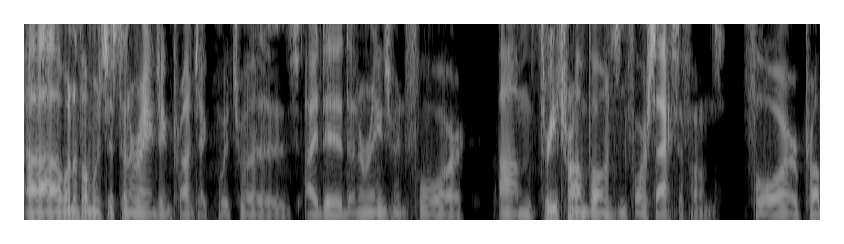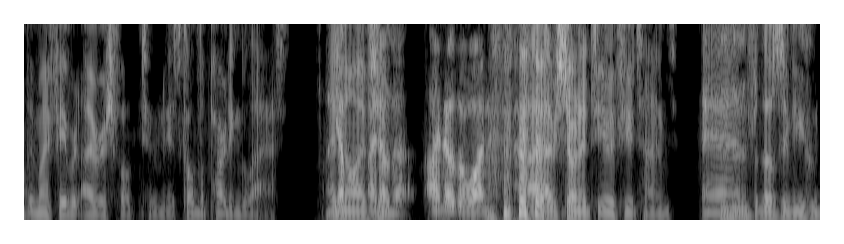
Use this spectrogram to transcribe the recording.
uh, one of them was just an arranging project, which was, I did an arrangement for, um, three trombones and four saxophones for probably my favorite Irish folk tune. It's called The Parting Glass. I Yep, know I've I shown know it. that. I know the one. I, I've shown it to you a few times. And Mhm. for those of you who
